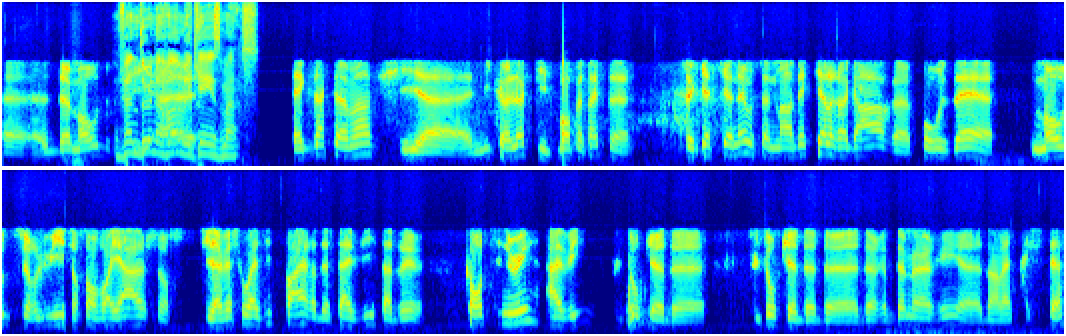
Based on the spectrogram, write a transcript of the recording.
euh, de Maude. 22 Puis, novembre euh, et 15 mars. Exactement. Puis euh, Nicolas qui, bon, peut-être euh, se questionnait ou se demandait quel regard euh, posait Maude sur lui, sur son voyage, sur ce qu'il avait choisi de faire de sa vie, c'est-à-dire continuer à vivre plutôt que de plutôt que de, de, de demeurer dans la tristesse.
